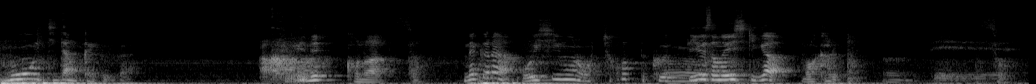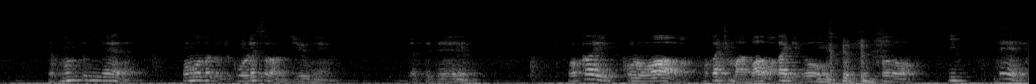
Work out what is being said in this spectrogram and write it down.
もう一段階来るから。食えね。この後そうだから美味しいものをちょこっと食うっていうその意識が分かる。うん。へえそう。いや本当にね俺もだからこうレストランで10年やってて、若い頃は若いってまあまだ若いけど その行って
